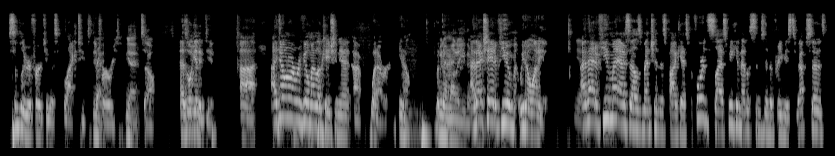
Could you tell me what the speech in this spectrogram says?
simply referred to as Black Tuesday Right. for a reason. Yeah. So as we'll get into. Uh, I don't want to reveal my location yet. Uh, whatever, you know. But we don't want to either. I've actually had a few. We don't want to. Either. Yeah. I've had a few of my SLs mention this podcast before. This last weekend, I listened to the previous two episodes.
